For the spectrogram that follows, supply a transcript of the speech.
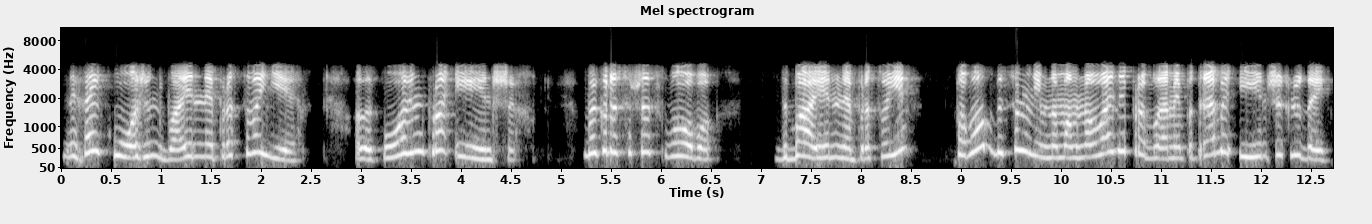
Нехай кожен дбає не про своє, але кожен про інших. Використавши слово дбає не про своє, Павло безсумнівно мав на увазі проблеми і потреби інших людей.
